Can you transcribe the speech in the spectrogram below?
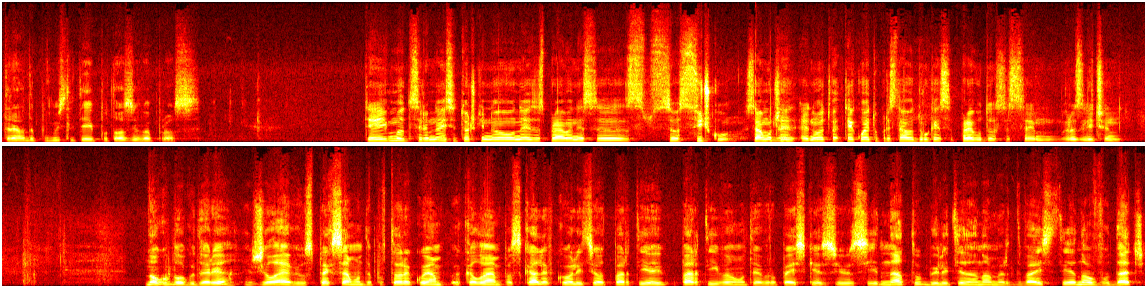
трябва да помислите и по този въпрос. Те имат 17 точки на ООН за справяне с, с, с всичко. Само, че да. едно е това, те, което представят, друг е превода съвсем различен. Много благодаря. Желая ви успех. Само да повторя, Калоян Паскалев, коалиция от партия, партия Иван от Европейския съюз и НАТО, бюлетина номер 21, водач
